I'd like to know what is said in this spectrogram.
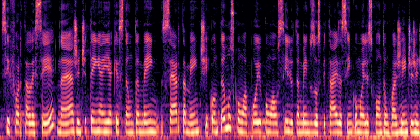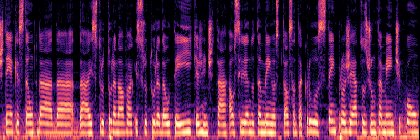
se fortalecer, né? A gente tem aí a questão também, certamente, contamos com o apoio, com o auxílio também dos hospitais, assim como eles contam com a gente. A gente tem a questão da, da, da estrutura, nova estrutura da UTI, que a gente está auxiliando também o Hospital Santa Cruz, tem projetos juntamente com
